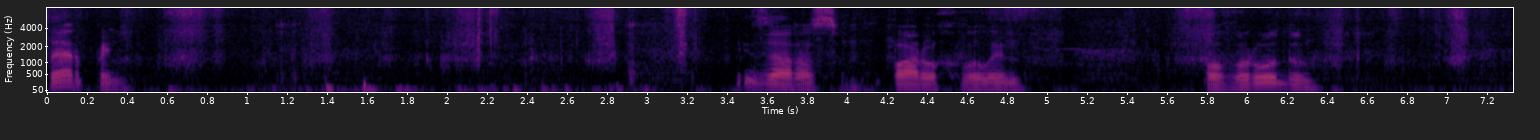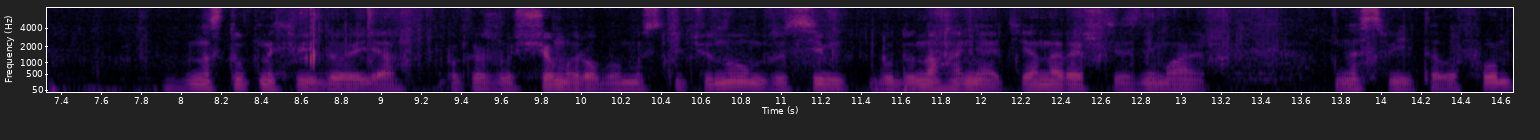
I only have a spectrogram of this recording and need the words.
Серпень. І зараз пару хвилин по городу. В наступних відео я покажу, що ми робимо з тютюном. З усім буду наганяти. Я нарешті знімаю на свій телефон.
